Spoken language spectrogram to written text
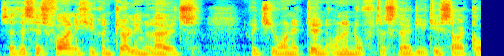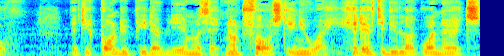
so this is fine if you're controlling loads which you want to turn on and off at a slow duty cycle. But you can't do PWM with it. Not fast anyway. You'd have to do like one hertz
